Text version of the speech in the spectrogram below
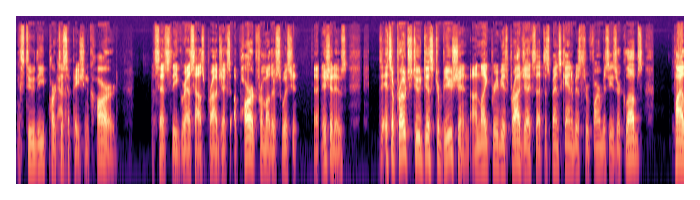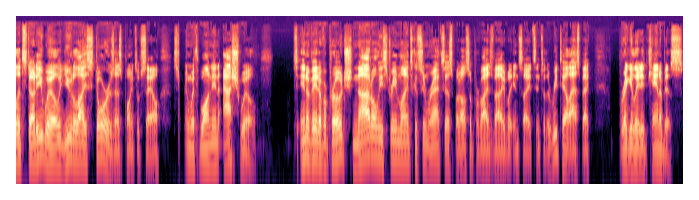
thanks to the participation card. It sets the Grashaus projects apart from other Swiss initiatives. Its approach to distribution, unlike previous projects that dispense cannabis through pharmacies or clubs, pilot study will utilize stores as points of sale, starting with one in Allschwil. Innovative approach not only streamlines consumer access, but also provides valuable insights into the retail aspect of regulated cannabis.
